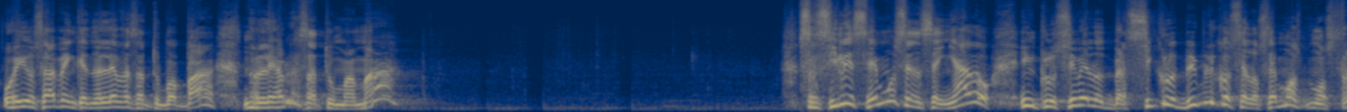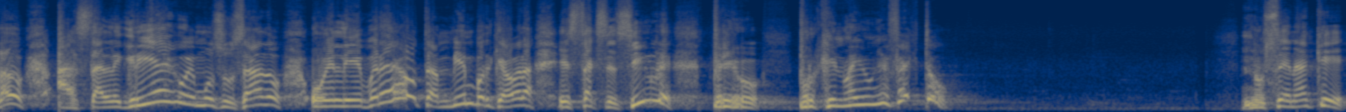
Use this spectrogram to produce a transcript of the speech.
O ellos saben que no le hablas a tu papá, no le hablas a tu mamá. O sea, sí les hemos enseñado, inclusive los versículos bíblicos se los hemos mostrado, hasta el griego hemos usado, o el hebreo también, porque ahora está accesible, pero ¿por qué no hay un efecto? ¿No será que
